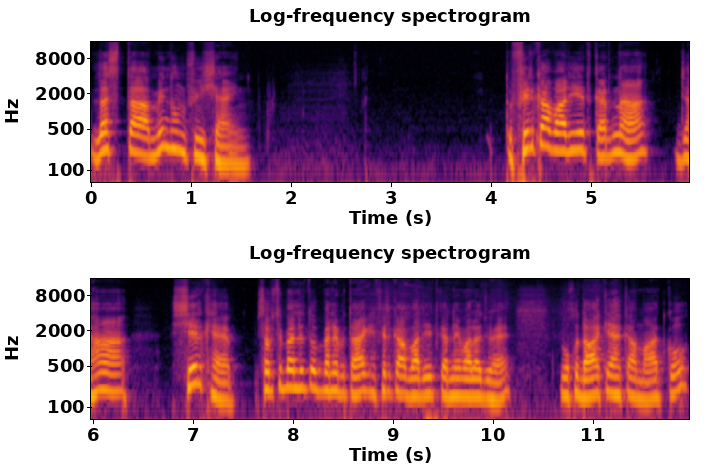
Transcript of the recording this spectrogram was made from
لستا من ہم فی شائن تو فرقہ واریت کرنا جہاں شرک ہے سب سے پہلے تو میں نے بتایا کہ فرقہ واریت کرنے والا جو ہے وہ خدا کے احکامات کو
